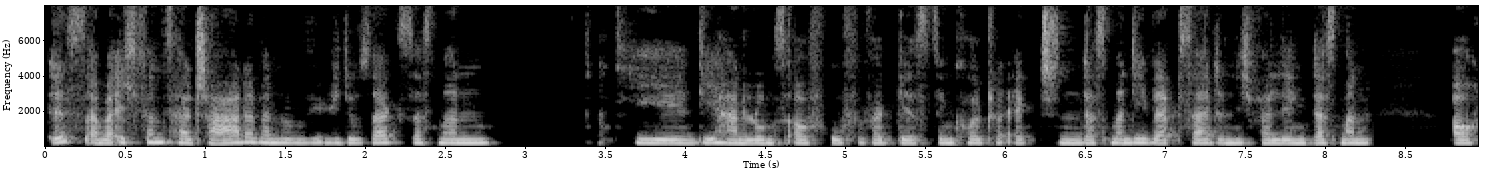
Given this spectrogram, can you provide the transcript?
ist. Aber ich finde es halt schade, wenn du, wie, du sagst, dass man die, die Handlungsaufrufe vergisst, den Call to Action, dass man die Webseite nicht verlinkt, dass man auch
